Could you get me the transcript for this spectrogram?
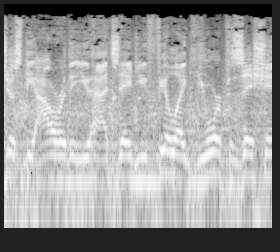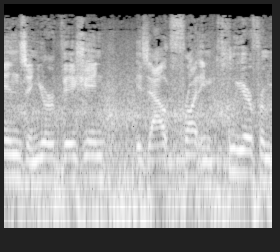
just the hour that you had today? Do you feel like your positions and your vision is out front and clear from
